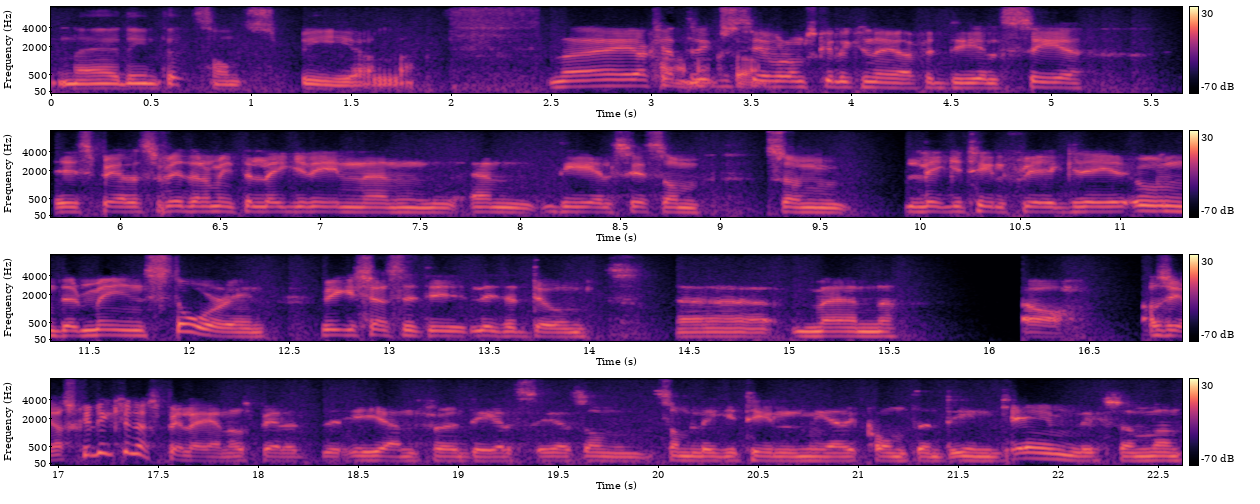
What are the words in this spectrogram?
nej det är inte ett sånt spel. Nej, jag kan inte riktigt också. se vad de skulle kunna göra för DLC i spelet, såvida de inte lägger in en, en DLC som, som lägger till fler grejer under main storyn, vilket känns lite, lite dumt. Eh, men ja, alltså jag skulle kunna spela igenom spelet igen för en DLC som, som lägger till mer content in-game. Liksom. Men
